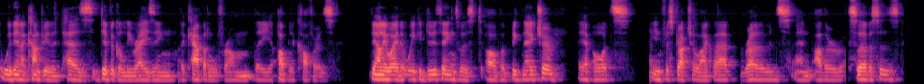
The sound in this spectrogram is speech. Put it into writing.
within a country that has difficulty raising the capital from the public coffers. The only way that we could do things was of a big nature, airports, infrastructure like that, roads and other services,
